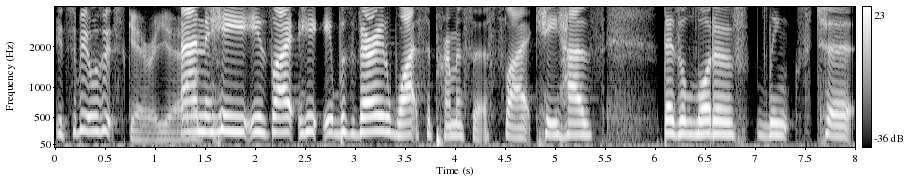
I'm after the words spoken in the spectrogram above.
it's a bit, it was a bit scary, yeah. and he is like he it was very white supremacist like he has there's a lot of links to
